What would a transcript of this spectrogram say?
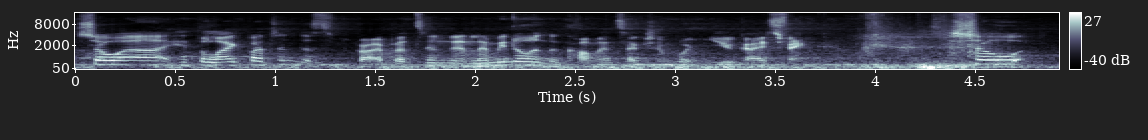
So uh, hit the like button, the subscribe button, and let me know in the comment section what you guys think. So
